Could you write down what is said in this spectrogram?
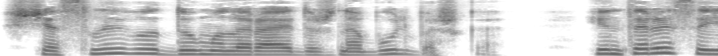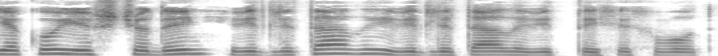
щасливо думала райдужна бульбашка, інтереси якої щодень відлітали і відлітали від тихих вод.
